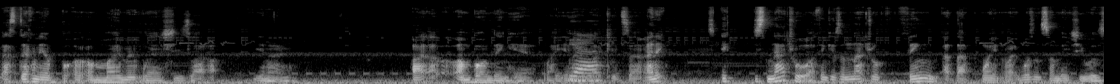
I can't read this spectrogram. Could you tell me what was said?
That's definitely a, a moment where she's like, you know, I, I'm bonding here, like you know, Yeah. like it's uh, and it, it it's natural. I think it's a natural thing at that point, right? It wasn't something she was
